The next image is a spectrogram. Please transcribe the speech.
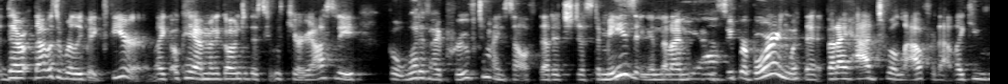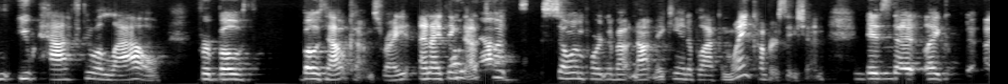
there that was a really big fear. Like, okay, I'm gonna go into this with curiosity, but what if I prove to myself that it's just amazing and that I'm yeah. super boring with it? But I had to allow for that. Like you you have to allow for both both outcomes right? And i think oh, that's yeah. what's so important about not making it a black and white conversation mm-hmm. is that like uh,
